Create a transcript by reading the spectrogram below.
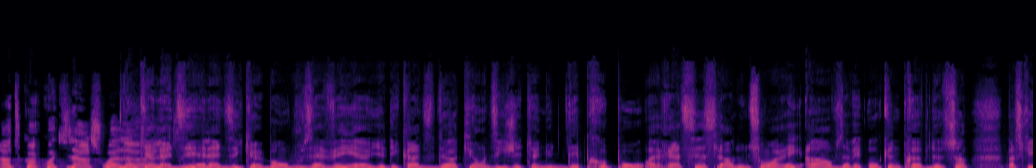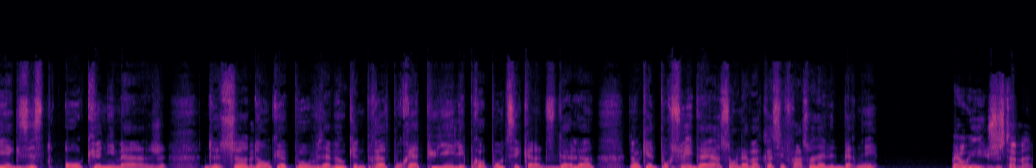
en tout cas, quoi qu'il en soit. Donc elle a dit, elle a dit que bon, vous avez, euh, il y a des candidats qui ont dit que j'ai tenu des propos racistes lors d'une soirée. Or, vous avez aucune preuve de ça parce qu'il n'existe aucune image de ça. Donc, pour, vous avez aucune preuve pour appuyer les propos de ces candidats-là. Donc, elle poursuit. Et d'ailleurs, son avocat, c'est François-David Bernier. Ben oui, justement,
